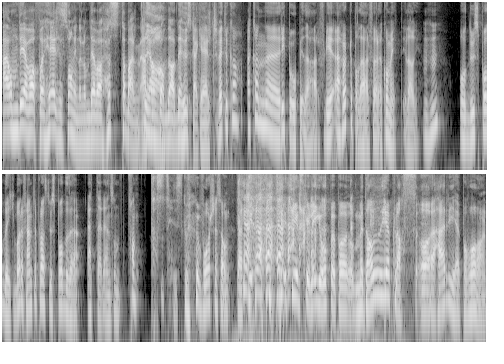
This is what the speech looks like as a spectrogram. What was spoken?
om det var for hele sesongen, eller om det var høsttabellen jeg Ja. om da, det husker jeg ikke helt. Vet du hva, jeg kan eh, rippe opp i det her, fordi jeg hørte på det her før jeg kom hit i dag. Mhm. Og du spådde ikke bare femteplass, du spådde det etter en sånn fantastisk vårsesong, der TIL skulle ligge oppe på medaljeplass og herje på våren.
